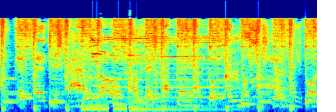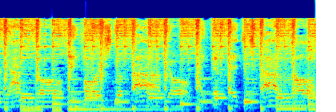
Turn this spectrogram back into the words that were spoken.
hay que pellizcarlo. Déstate algo que nos están esgoleando. Oíste, Octavio, hay que pellizcarlo.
